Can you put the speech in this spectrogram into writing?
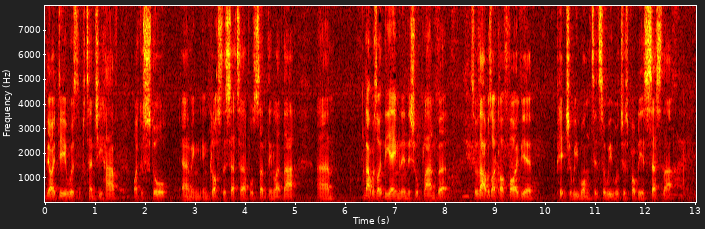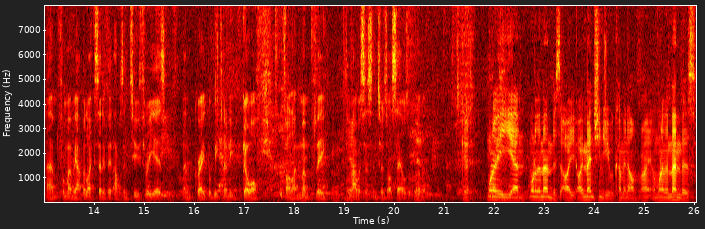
the idea was to potentially have like a store um, in, in Gloucester set up or something like that. Um, that was like the aim and initial plan, but so that was like our five-year picture we wanted. So we will just probably assess that um, from where we're at. But like I said, if it happens in two, three years, then great. But we can only go off kind of like monthly from Yeah. how we're assessing in terms of our sales at the moment. it's good. One of the um, one of the members I, I mentioned you were coming on, right? And one of the members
